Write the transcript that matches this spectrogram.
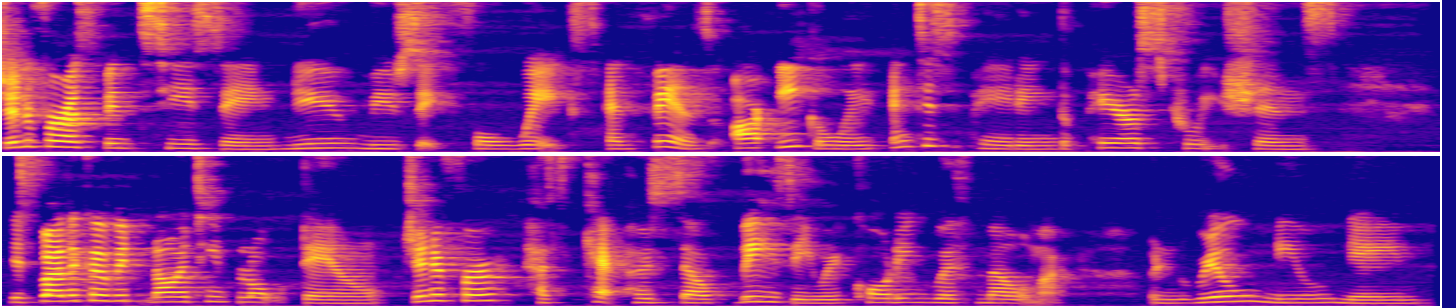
Jennifer has been teasing new music for weeks, and fans are eagerly anticipating the pair's creations. Despite the COVID 19 lockdown, Jennifer has kept herself busy recording with Maluma, a real new name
